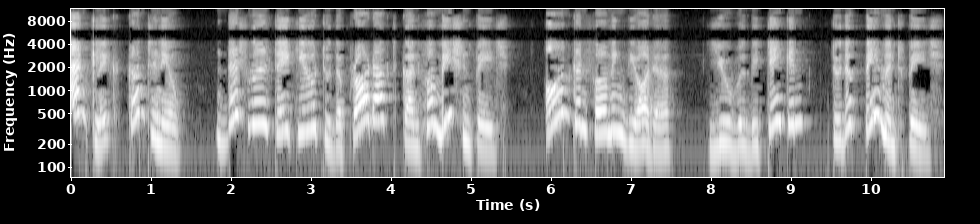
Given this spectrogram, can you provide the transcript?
and click Continue. This will take you to the product confirmation page. On confirming the order, you will be taken to the payment page.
